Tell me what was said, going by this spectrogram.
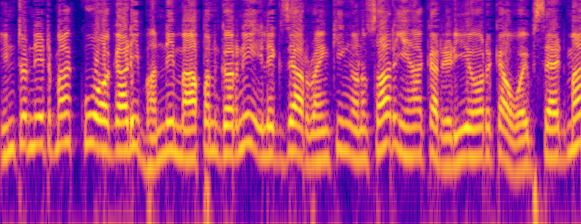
इन्टरनेटमा को अगाडि भन्ने मापन गर्ने इलेक्जा र्याङ्किङ अनुसार यहाँका रेडियोहरूका वेबसाइटमा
